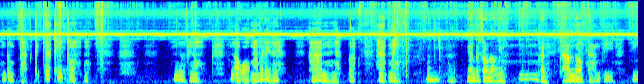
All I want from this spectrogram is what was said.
มันต้อง ตัดเล็กๆพอนี่เด้อพี่น้องมันเอาออกมาไม่ได้เลยค้านเนี่ยก็หักใหม่แม่นเป็นสองดอกอยู่กันสามดอกสามพี่สี่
